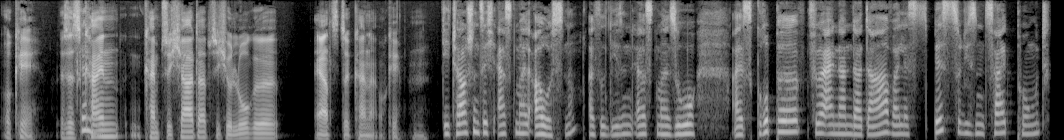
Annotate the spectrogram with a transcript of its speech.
okay. Es ist Genau. kein, kein Psychiater, Psychologe, Ärzte, keiner. Okay. Hm. Die tauschen sich erstmal aus. Ne? Also die sind erstmal so als Gruppe füreinander da, weil es bis zu diesem Zeitpunkt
